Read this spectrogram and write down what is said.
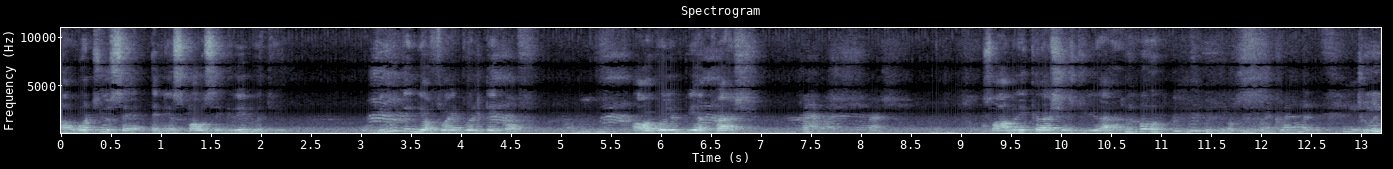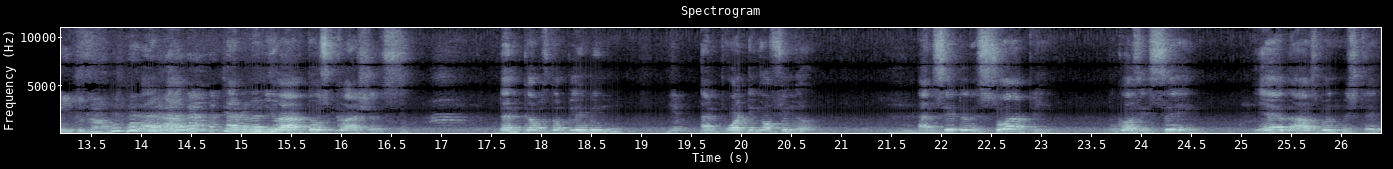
Now what you said and your spouse agreed with you, do you think your flight will take off? Mm-hmm. Or will it be a crash? Crash. crash. So how many crashes do you have? Oh. Too many to count. and, and, and when you have those crashes, then comes the blaming Yep. and pointing of finger. Mm-hmm. And Satan is so happy because he's saying, Yeah, the husband mistake,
